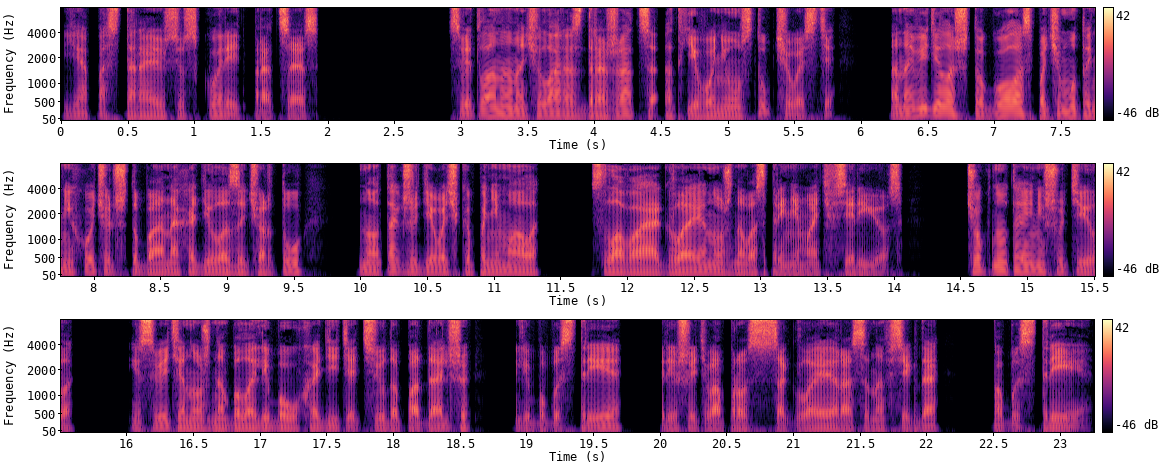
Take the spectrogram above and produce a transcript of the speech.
Я постараюсь ускорить процесс». Светлана начала раздражаться от его неуступчивости — она видела, что голос почему-то не хочет, чтобы она ходила за черту, но также девочка понимала, слова Аглая нужно воспринимать всерьез. Чокнутая не шутила, и Свете нужно было либо уходить отсюда подальше, либо быстрее, решить вопрос с Аглая раз и навсегда, побыстрее.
